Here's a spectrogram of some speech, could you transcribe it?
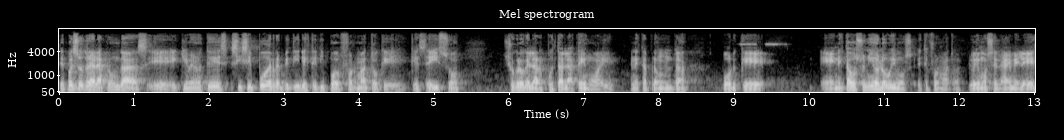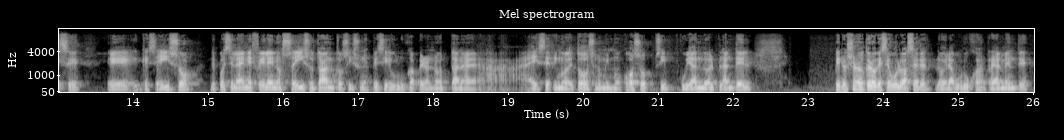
Después otra de las preguntas eh, que me noté es si se puede repetir este tipo de formato que, se hizo. Yo creo que la respuesta la tengo ahí. en esta pregunta, porque en Estados Unidos lo vimos, este formato. Lo vimos en la MLS eh, que se hizo. Después en la NFL no se hizo tanto, se hizo una especie de burbuja, pero no tan a, ese ritmo de todos en un mismo coso, sí cuidando al plantel. Pero yo no creo que se vuelva a hacer lo de la burbuja realmente,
